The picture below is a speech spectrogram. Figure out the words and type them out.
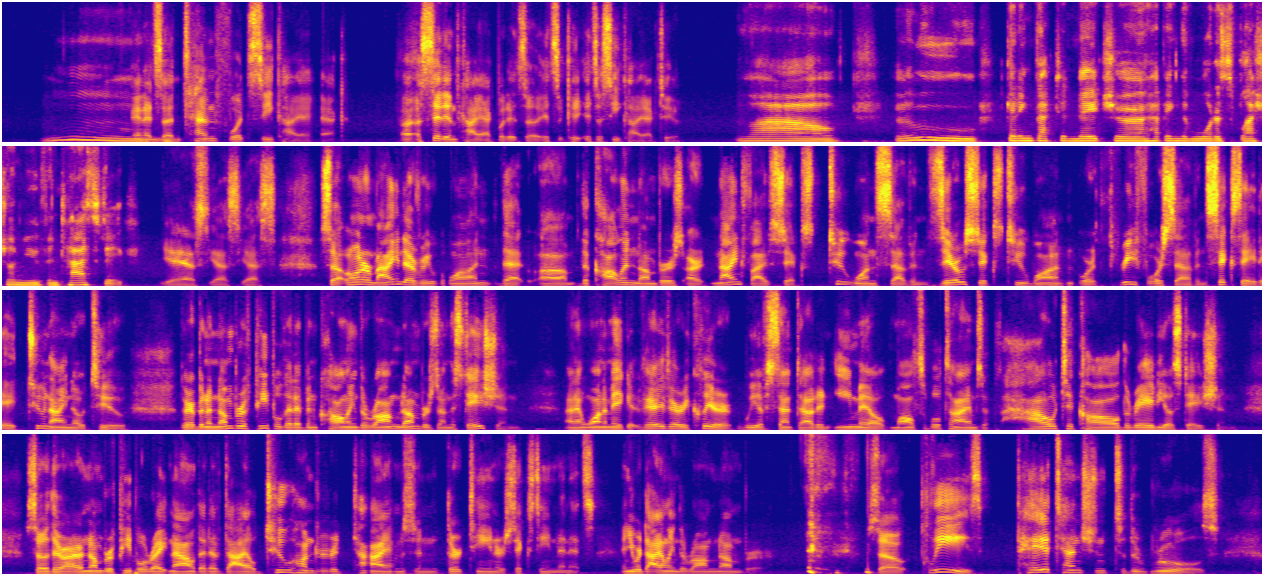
Mm. And it's a 10 foot sea kayak a sit-in kayak, but it's a it's a it's a sea kayak too. Wow. Ooh, getting back to nature, having the water splash on you, fantastic. Yes, yes, yes. So I want to remind everyone that um, the call in numbers are 956 217 0621 or 347 688 2902. There have been a number of people that have been calling the wrong numbers on the station. And I want to make it very, very clear we have sent out an email multiple times of how to call the radio station. So there are a number of people right now that have dialed 200 times in 13 or 16 minutes, and you were dialing the wrong number. so please pay attention to the rules.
